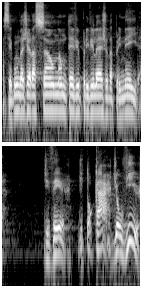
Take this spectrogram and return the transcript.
A segunda geração não teve o privilégio da primeira, de ver, de tocar, de ouvir,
